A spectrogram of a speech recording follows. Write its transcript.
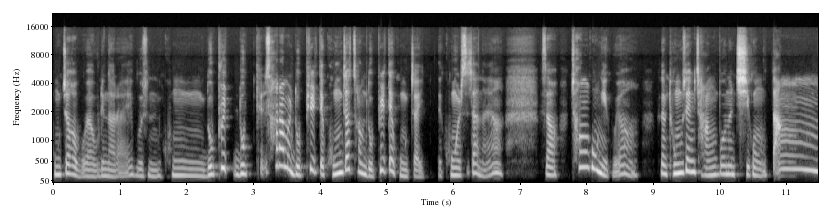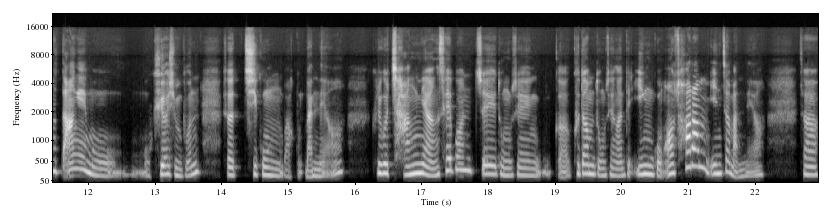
공자가 뭐야 우리나라에 무슨 공 높을 높이 사람을 높일 때 공자처럼 높일 때 공자 이 공을 쓰잖아요. 그래서 천공이고요. 그다음에 동생 장보는 지공 땅 땅에 뭐 뭐 귀하신 분 그래서 지공 맞 맞네요. 그리고 장량 세 번째 동생 그러니까 그다음 동생한테 인공 아 사람 인자 맞네요. 그래서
